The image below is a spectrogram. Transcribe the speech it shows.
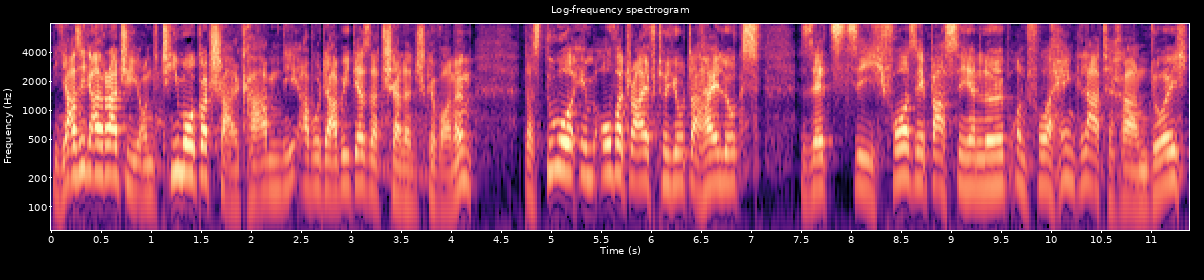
Yazid Al-Raji und Timo Gottschalk haben die Abu Dhabi Desert Challenge gewonnen. Das Duo im Overdrive Toyota Hilux setzt sich vor Sebastian Loeb und vor Henk Latechan durch,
